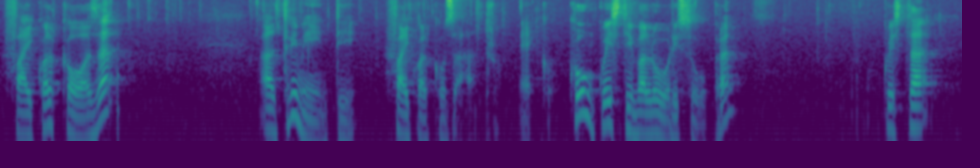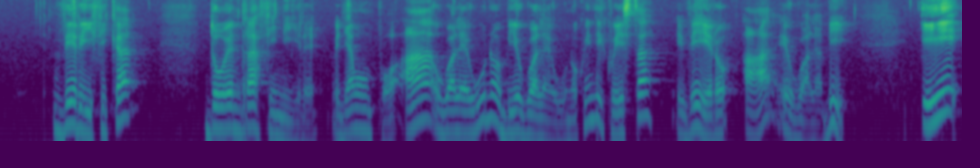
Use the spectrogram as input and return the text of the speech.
fai qualcosa, altrimenti fai qualcos'altro. Ecco, con questi valori sopra, questa verifica dove andrà a finire? Vediamo un po'. A uguale a 1, B uguale a 1. Quindi questa è vero, A è uguale a B. E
